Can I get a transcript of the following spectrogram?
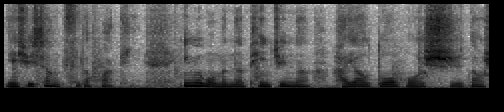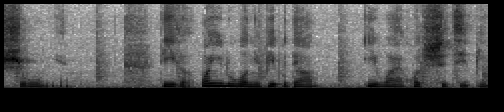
延续上次的话题，因为我们呢，平均呢还要多活十到十五年。第一个，万一如果你避不掉。意外或者是疾病，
